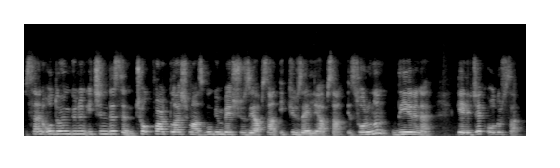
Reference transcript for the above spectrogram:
sen o döngünün içindesin. Çok farklılaşmaz. Bugün 500 yapsan, 250 yapsan. E, sorunun diğerine gelecek olursak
